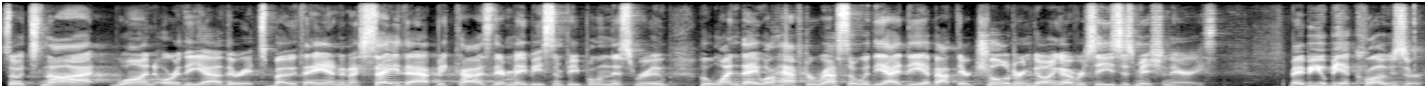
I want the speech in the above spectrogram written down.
So it's not one or the other, it's both and. And I say that because there may be some people in this room who one day will have to wrestle with the idea about their children going overseas as missionaries. Maybe you'll be a closer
